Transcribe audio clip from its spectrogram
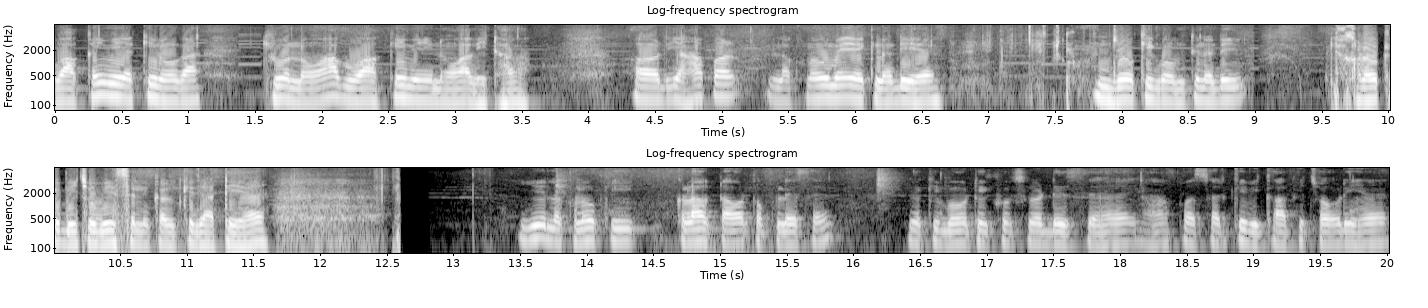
वाकई में यकीन होगा कि वो नवाब वाकई में नवाब ही था। और यहाँ पर लखनऊ में एक नदी है, जो कि गोमती नदी लखनऊ के बीचों बीच से निकल के जाती है। ये लखनऊ की क्लाक टावर का प्लेस है, जो कि बहुत ही खूबसूरत दृश्य है। यहाँ पर सड़कें भी काफ़ी चौड़ी हैं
